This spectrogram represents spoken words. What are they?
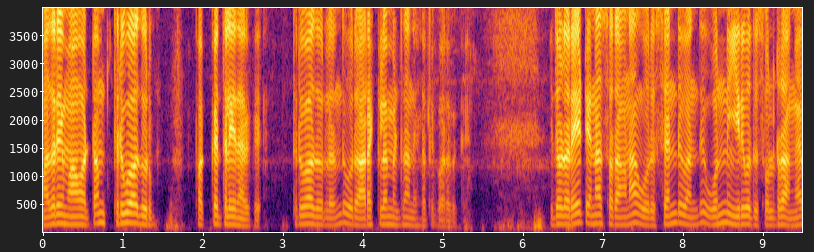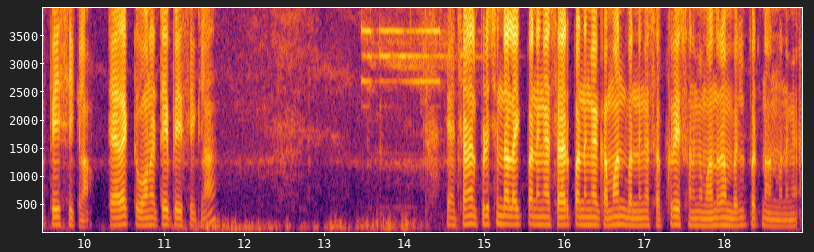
மதுரை மாவட்டம் திருவாதூர் பக்கத்துலேயே தான் இருக்குது திருவாதூர்லேருந்து ஒரு அரை கிலோமீட்டர் தான் அந்த இடத்துக்கு வர்றதுக்கு. இதோட ரேட் என்ன சொல்கிறாங்கன்னா ஒரு செண்டு வந்து ஒன்று இருபது சொல்கிறாங்க பேசிக்கலாம். டைரக்ட் ஓனர்ட்டே பேசிக்கலாம். என் சேனல் பிடிச்சிருந்தா லைக் பண்ணுங்கள் ஷேர் பண்ணுங்கள் கமெண்ட் பண்ணுங்கள் சப்ஸ்கிரைப் பண்ணுங்கள் மந்திரம் பெல் பட்டன் ஆன் பண்ணுங்கள்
